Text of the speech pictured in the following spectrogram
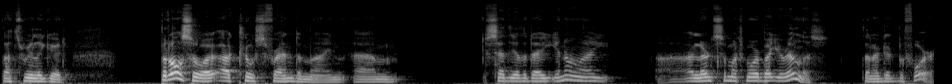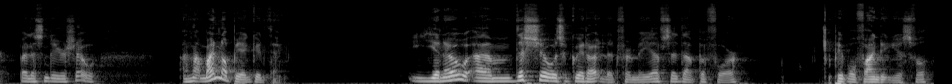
That's really good. But also, a, a close friend of mine um, said the other day, you know, I I learned so much more about your illness than I did before by listening to your show, and that might not be a good thing. You know, um, this show is a great outlet for me. I've said that before people find it useful.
